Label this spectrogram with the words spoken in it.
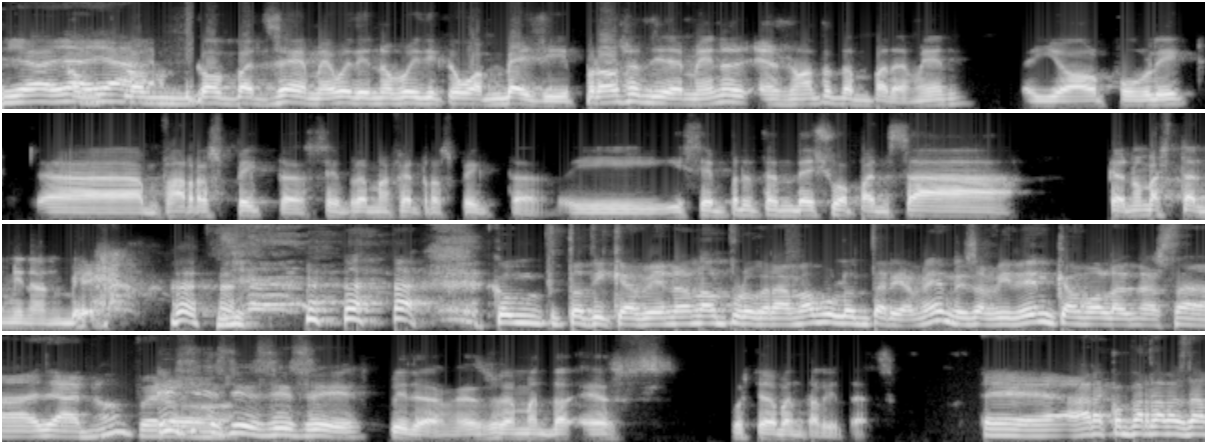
ja, com, ja. com, com pensem, eh? Vull dir, no vull dir que ho envegi, però senzillament és un altre temperament. Jo al públic eh, em fa respecte, sempre m'ha fet respecte i, i sempre tendeixo a pensar que no m'estan mirant bé. Com, tot i que venen al programa voluntàriament. És evident que volen estar allà, no? Però... Sí, sí, sí, sí, sí. Mira, és, una, menta- és qüestió de mentalitats. Eh, ara, quan parlaves de,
